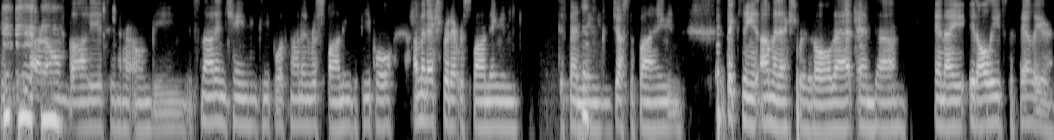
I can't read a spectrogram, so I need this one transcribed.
It's in our own body, it's in our own being. It's not in changing people, it's not in responding to people. I'm an expert at responding and defending and justifying and fixing it. I'm an expert at all that, and um, and I it all leads to failure.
